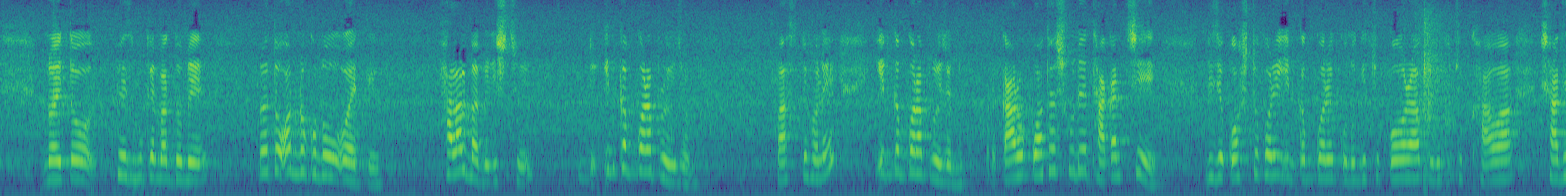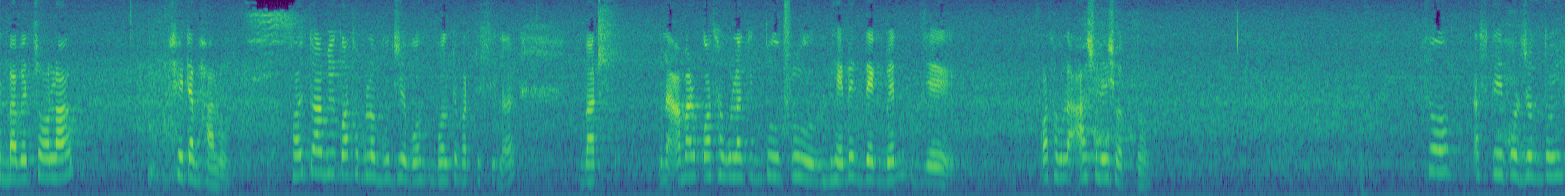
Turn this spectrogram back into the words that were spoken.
নয়তো ফেসবুকের মাধ্যমে, নয়তো অন্য কোনো ওয়েতে। হালালভাবে নিশ্চয়ই, কিন্তু ইনকাম করা প্রয়োজন। বাঁচতে হলে ইনকাম করা প্রয়োজন। মানে কারও কথা শুনে থাকার চেয়ে নিজে কষ্ট করে ইনকাম করে কোনো কিছু করা, কোনো কিছু খাওয়া, স্বাধীনভাবে চলা, সেটা ভালো। হয়তো আমি কথাগুলো বুঝিয়ে বলতে পারতেছি না বাট মানে আমার কথাগুলো কিন্তু একটু ভেবে দেখবেন যে কথাগুলো আসলেই সত্য। তো আজকে এই পর্যন্তই।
